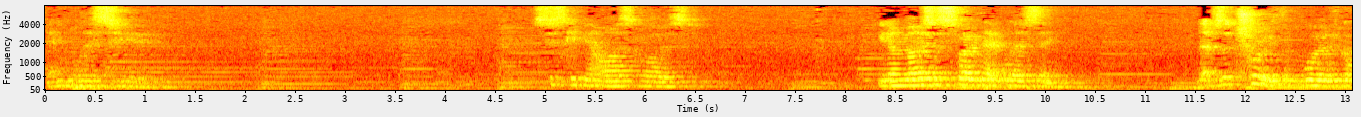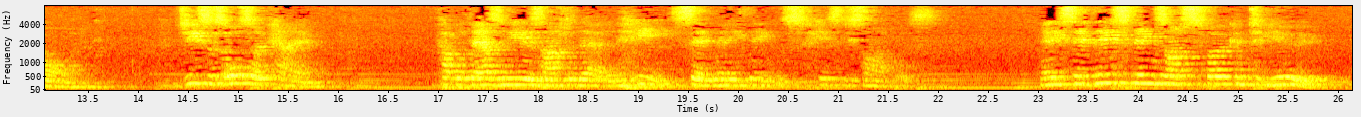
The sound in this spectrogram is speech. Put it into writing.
And bless you. Let's just keep our eyes closed. You know, Moses spoke that blessing. That's the truth of the Word of God. Jesus also came couple of thousand years after that, and he said many things to his disciples. And he said, These things I've spoken to you,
